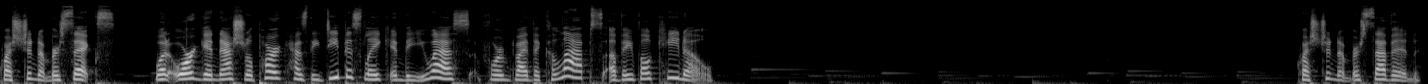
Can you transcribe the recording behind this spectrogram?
Question number six. What Oregon National Park has the deepest lake in the U.S., formed by the collapse of a volcano? Question number seven.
